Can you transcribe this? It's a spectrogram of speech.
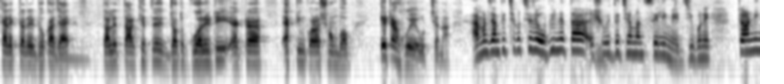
ক্যারেক্টারে ঢোকা যায় তাহলে তার ক্ষেত্রে যত কোয়ালিটি একটা অ্যাক্টিং করা সম্ভব এটা হয়ে উঠছে না। আমার জানতে ইচ্ছে করছে যে অভিনেতা শহীদুজ্জামান সেলিমের জীবনে টার্নিং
